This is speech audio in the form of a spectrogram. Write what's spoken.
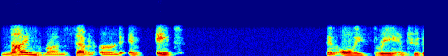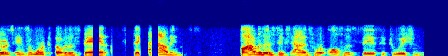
9 runs, 7 earned, and 8 in only 3 and 2 thirds innings of work over the span of 6 outings. Five of those 6 outings were also save situations.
